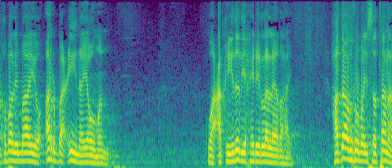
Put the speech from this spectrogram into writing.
aqbali maayo arbaciina yowman. Waa caqiidadii xidhiir la leedahay. Haddaad rumaysatana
